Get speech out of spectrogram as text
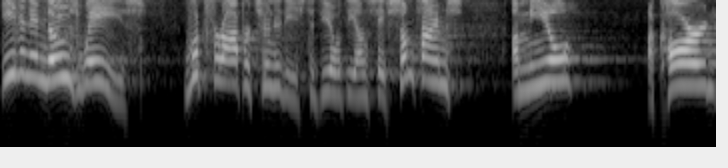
even in those ways, Look for opportunities to deal with the unsafe. Sometimes a meal, a card,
